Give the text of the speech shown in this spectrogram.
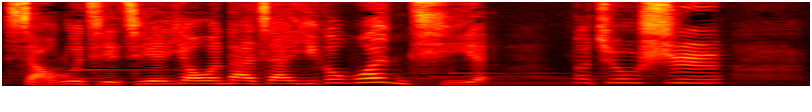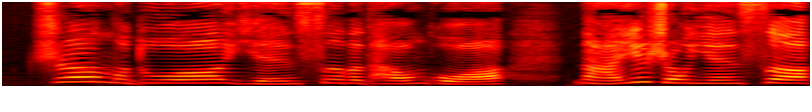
小鹿姐姐要问大家一个问题，那就是：这么多颜色的糖果，哪一种颜色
